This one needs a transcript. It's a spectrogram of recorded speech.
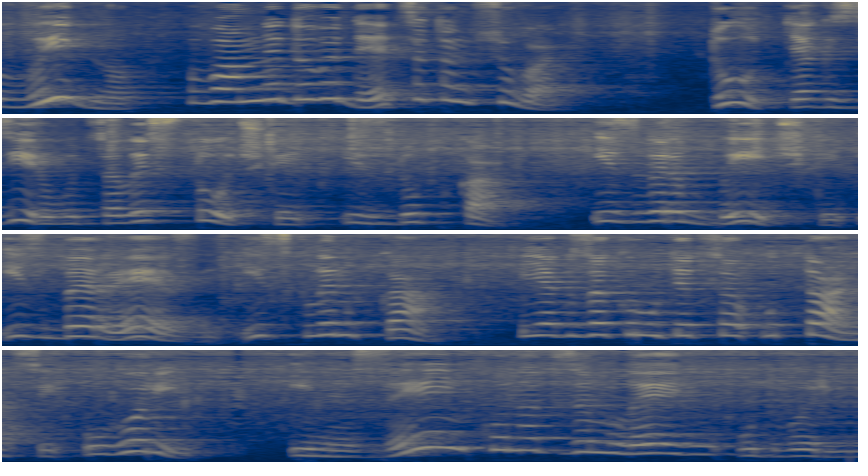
Видно, вам не доведеться танцювати. Тут, як зірвуться листочки із дубка, із вербички, із берези, із клинка, як закрутяться у танці угорі, і низенько над землею у дворі.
